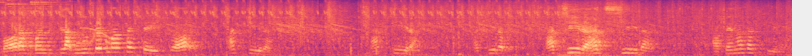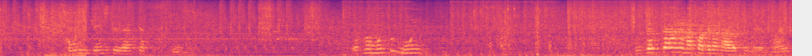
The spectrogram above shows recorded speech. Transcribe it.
Bora, bandido. Não sei como eu acertei. Atira. Atira. Atira. Atira, atira. Apenas atira. Como ninguém estivesse assistindo. Eu sou muito ruim. Não sei porque eu arremar com a granada primeiro, mas...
